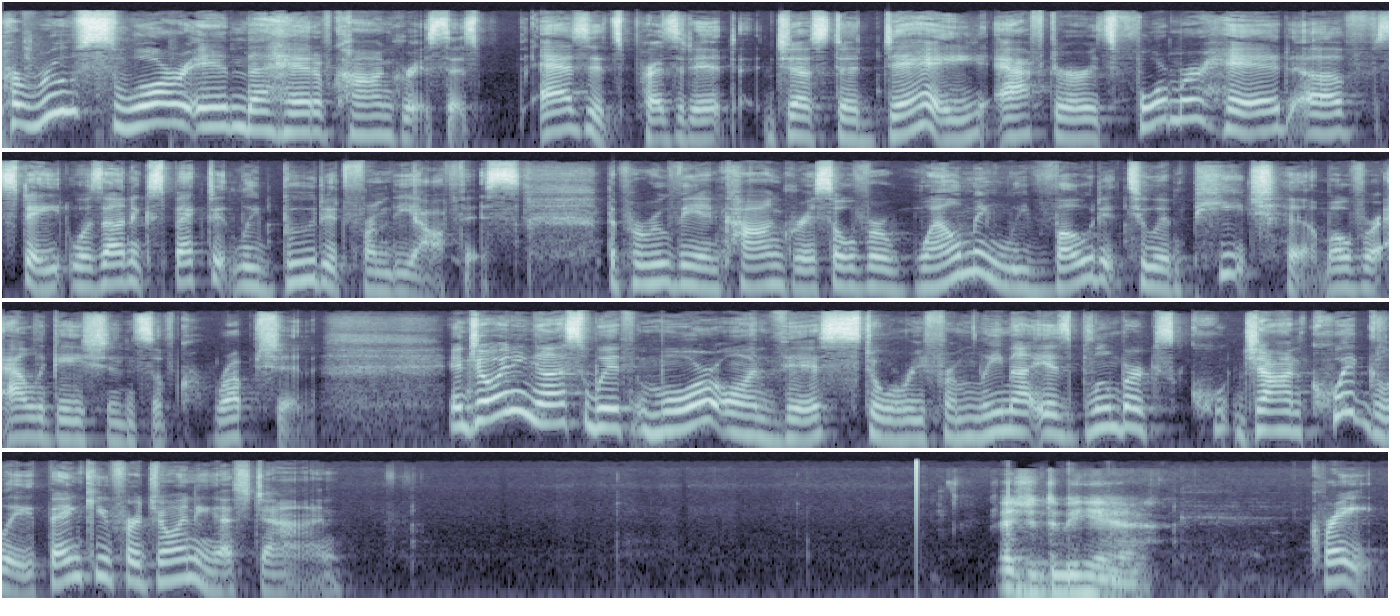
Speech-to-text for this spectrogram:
Peru swore in the head of Congress as, as its president just a day after its former head of state was unexpectedly booted from the office. The Peruvian Congress overwhelmingly voted to impeach him over allegations of corruption. And joining us with more on this story from Lima is Bloomberg's John Quigley. Thank you for joining us, John. Pleasure to be here. Great.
